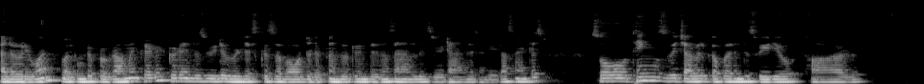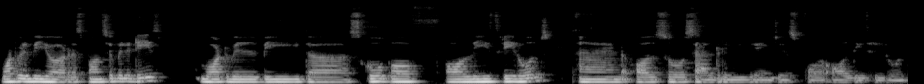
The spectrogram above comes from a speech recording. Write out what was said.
Hello everyone, welcome to Programming Cradle. Today in this video we'll discuss about the difference between business analyst, data analyst and data scientist. So things which I will cover in this video are what will be your responsibilities, what will be the scope of all these three roles and also salary ranges for all these three roles.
